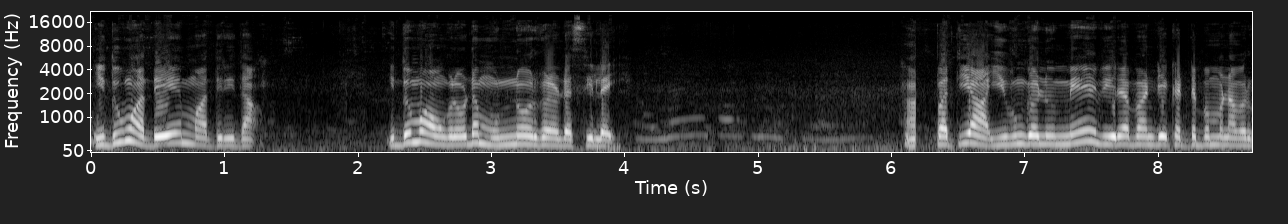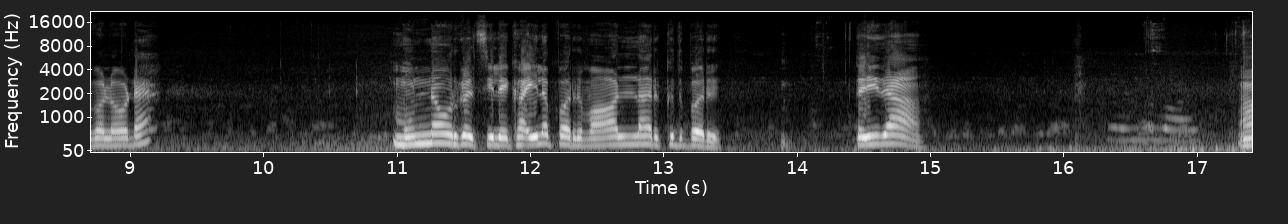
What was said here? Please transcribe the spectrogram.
இதுவும் அதே மாதிரி தான். இதுவும் அவங்களோட முன்னோர்களோட சிலை. பத்தியா? இவங்களுமே வீரபாண்டிய கட்டபொம்மன் அவர்களோட முன்னோர்கள் சிலை. கையில் பாரு வால்லாம் இருக்குது பாரு. தெரியுதா? ஆ.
